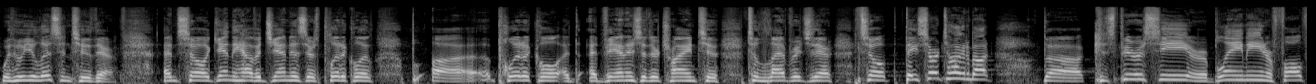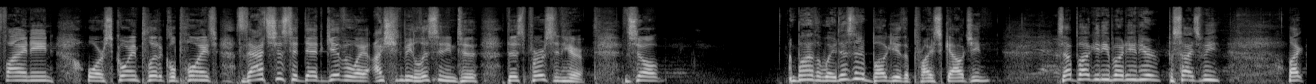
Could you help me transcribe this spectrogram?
with who you listen to there. And so again, they have agendas. There's political, uh, political advantage that they're trying to, to leverage there. So they start talking about the conspiracy or blaming or fault finding or scoring political points. That's just a dead giveaway. I shouldn't be listening to this person here. And so, and by the way, doesn't it bug you the price gouging? Does that bug anybody in here besides me? Like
